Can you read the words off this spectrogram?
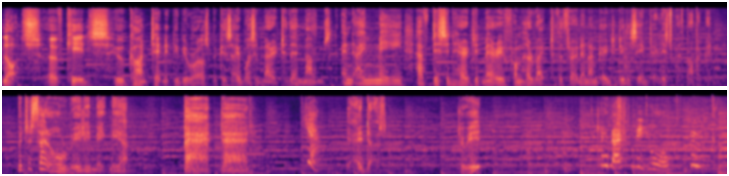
Lots of kids who can't technically be royals because I wasn't married to their mums. And I may have disinherited Mary from her right to the throne, and I'm going to do the same to Elizabeth, probably. But does that all really make me a bad dad? yeah. Yeah, it does. Shall we eat? So nice to meet you all.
